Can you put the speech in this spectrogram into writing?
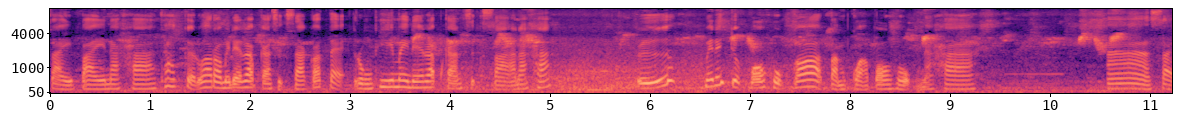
ใส่ไปนะคะ ถ้าเกิดว่าเราไม่ได้รับการศึกษาก็แตะตรงที่ไม่ได้รับการศึกษานะคะ หรือไม่ได้จบป .6 ก็ต่ำกว่าป .6 นะคะอ่าใส่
